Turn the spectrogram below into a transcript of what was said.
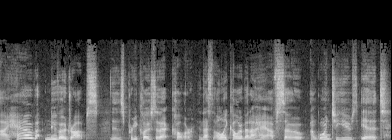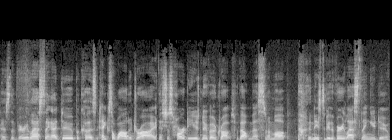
I have Nuvo Drops is pretty close to that color and that's the only color that I have. So I'm going to use it as the very last thing I do because it takes a while to dry. It's just hard to use Nuvo drops without messing them up. It needs to be the very last thing you do.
